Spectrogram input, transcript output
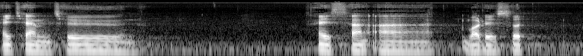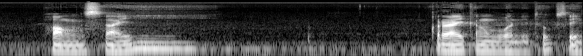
ให้แจ่มชื่น ให้สะอาด บริสุทธิ์ผ่องใส ไร้กังวลในทุกสิ่ง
